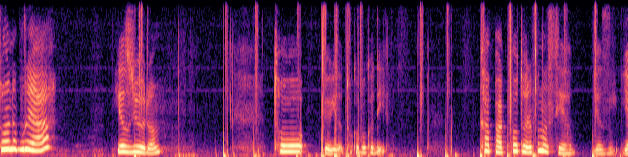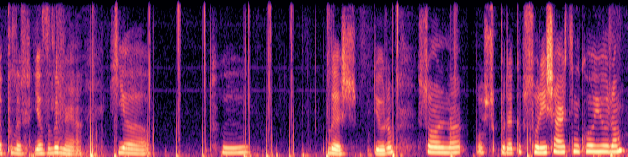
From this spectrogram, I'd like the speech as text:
Sonra buraya yazıyorum. To yok ya da toka boka değil. Kapak fotoğrafı nasıl ya yazıl yapılır? Yazılır ne ya? Yapılır diyorum. Sonra boşluk bırakıp soru işaretini koyuyorum.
